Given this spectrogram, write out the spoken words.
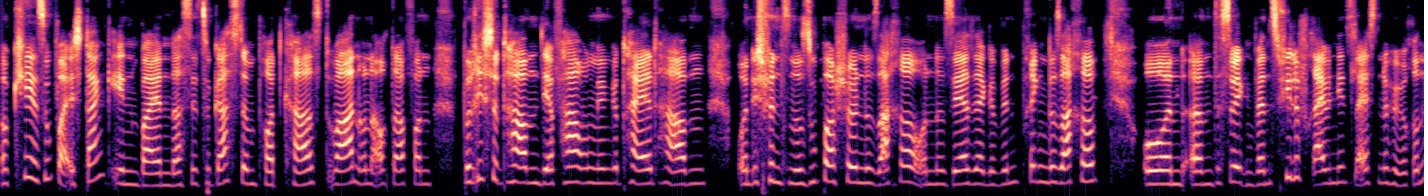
Okay, super. Ich danke Ihnen beiden, dass Sie zu Gast im Podcast waren und auch davon berichtet haben, die Erfahrungen geteilt haben. Und ich finde es eine super schöne Sache und eine sehr, sehr gewinnbringende Sache. Und ähm, deswegen, wenn es viele Freiwilligendienstleistende hören,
